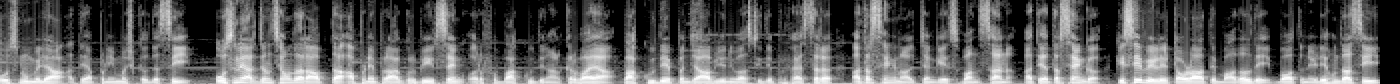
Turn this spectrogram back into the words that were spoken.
ਉਸ ਨੂੰ ਮਿਲਿਆ ਅਤੇ ਆਪਣੀ ਮੁਸ਼ਕਲ ਦੱਸੀ। ਉਸ ਨੇ ਅਰਜਨ ਸਿੰਘ ਦਾ ਰਾਬਤਾ ਆਪਣੇ ਭਰਾ ਗੁਰਬੀਰ ਸਿੰਘ ਉਰਫ ਬਾਕੂ ਦੇ ਨਾਲ ਕਰਵਾਇਆ। ਬਾਕੂ ਦੇ ਪੰਜਾਬ ਯੂਨੀਵਰਸਿਟੀ ਦੇ ਪ੍ਰੋਫੈਸਰ ਅਤਰ ਸਿੰਘ ਨਾਲ ਚੰਗੇ ਸਬੰਧ ਸਨ ਅਤੇ ਅਤਰ ਸਿੰਘ ਕਿਸੇ ਵੇਲੇ ਟੌੜਾ ਅਤੇ ਬਾਦਲ ਦੇ ਬਹੁਤ ਨੇੜੇ ਹੁੰਦਾ ਸੀ,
